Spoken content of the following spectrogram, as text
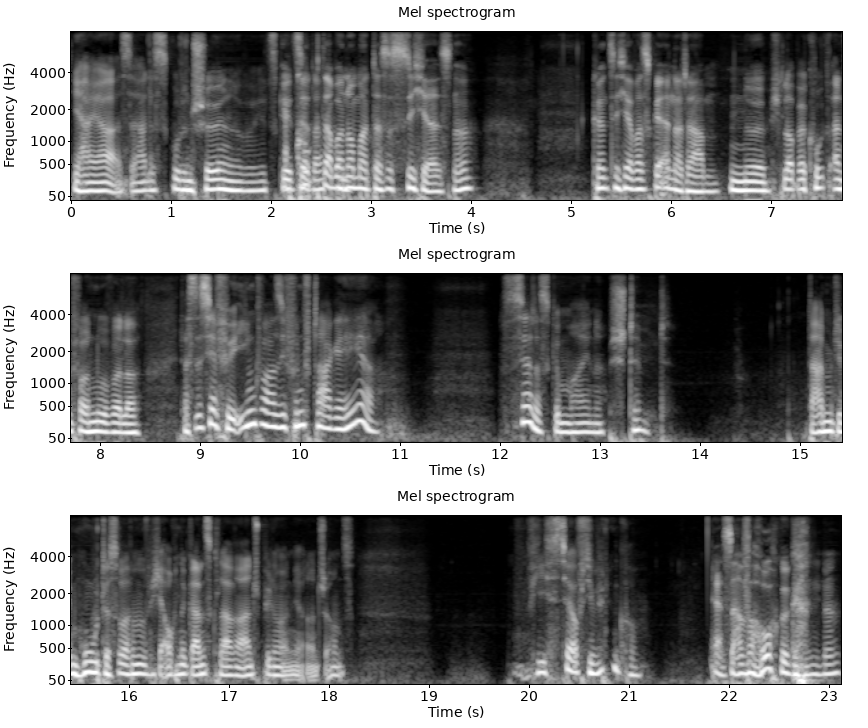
Ja, ja, ist ja alles gut und schön, aber jetzt Er geht's ja guckt darum- aber nochmal, dass es sicher ist, ne? Könnte sich ja was geändert haben. Nö, ich glaube, er guckt einfach nur, weil er. Das ist ja für ihn quasi fünf Tage her. Das ist ja das Gemeine. Bestimmt. Da mit dem Hut, das war für mich auch eine ganz klare Anspielung an Indiana Jones. Wie ist der auf die Bühne gekommen? Er ist einfach hochgegangen, ne?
